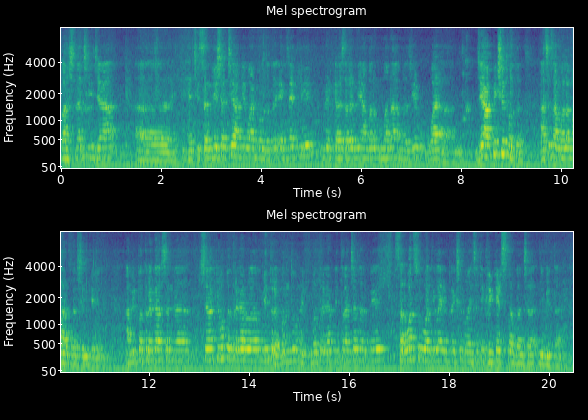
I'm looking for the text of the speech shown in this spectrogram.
भाषणाची ज्या ह्याची संदेशाची आम्ही वाट बघत होतो एक्झॅक्टली बेटकर सरांनी आम्हाला मना म्हणजे वा- जे अपेक्षित होतं असंच आम्हाला मार्गदर्शन केलेलं आहे. आम्ही पत्रकार संघाच्या किंवा पत्रकार मित्र बंधू नाही. पत्रकार मित्रांच्या तर्फे सर्वात सुरुवातीला इंटरेक्शन व्हायचं ते क्रिकेट स्पर्धांच्या निमित्ताने.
